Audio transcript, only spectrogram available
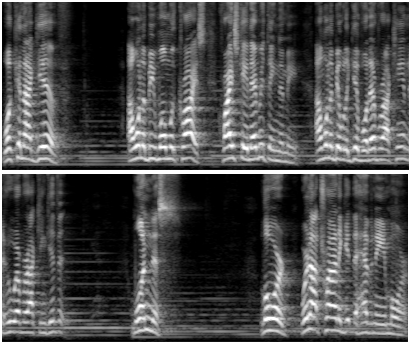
What can I give? I want to be one with Christ. Christ gave everything to me. I want to be able to give whatever I can to whoever I can give it. Oneness. Lord, we're not trying to get to heaven anymore.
